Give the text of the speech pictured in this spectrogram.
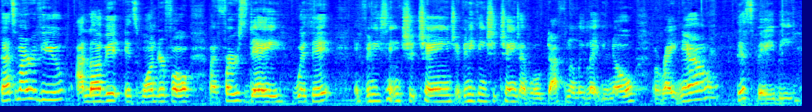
that's my review. I love it. It's wonderful. My first day with it. If anything should change, if anything should change, I will definitely let you know. But right now, this baby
